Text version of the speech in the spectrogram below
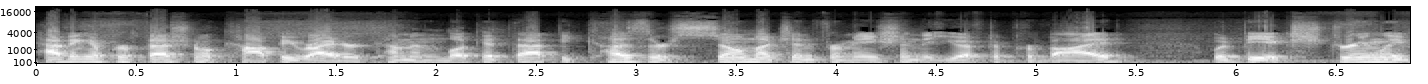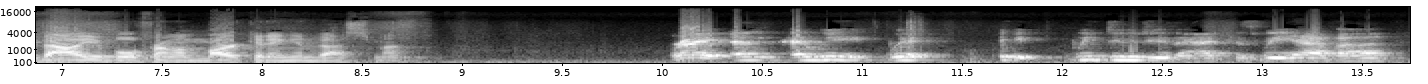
Having a professional copywriter come and look at that because there's so much information that you have to provide would be extremely valuable from a marketing investment. Right, and and we we we, do do that because we have a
